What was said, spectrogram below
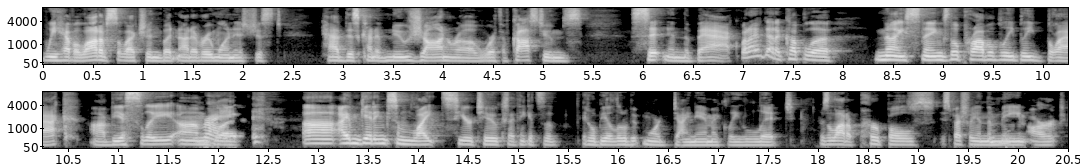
we have a lot of selection, but not everyone has just had this kind of new genre worth of costumes sitting in the back. But I've got a couple of nice things. They'll probably be black, obviously. Um, right. But uh, I'm getting some lights here too because I think it's a it'll be a little bit more dynamically lit. There's a lot of purples, especially in the Mhm. main art.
